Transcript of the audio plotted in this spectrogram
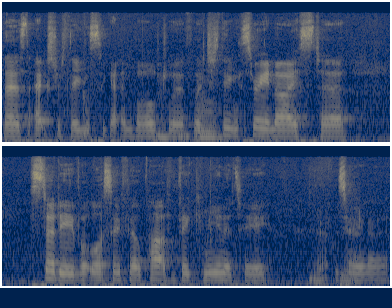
there's extra things to get involved with, which I Mhm. think is really nice to study, but also feel part of a big community. Yeah. It's Yeah. really nice.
